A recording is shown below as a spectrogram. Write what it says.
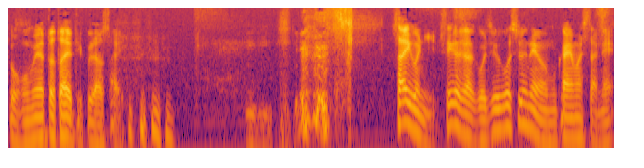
と褒めたたえてください。うん最後に、セガが55周年を迎えましたね。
